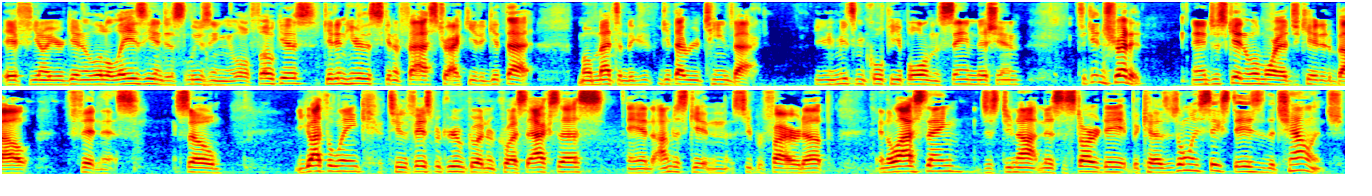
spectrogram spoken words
if you know you're getting a little lazy and just losing a little focus, get in here. This is going to fast track you to get that momentum, to get that routine back. You're going to meet some cool people on the same mission to getting shredded and just getting a little more educated about fitness. So, you got the link to the Facebook group. Go ahead and request access. And I'm just getting super fired up. And the last thing, just do not miss the start date because there's only six days of the challenge.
